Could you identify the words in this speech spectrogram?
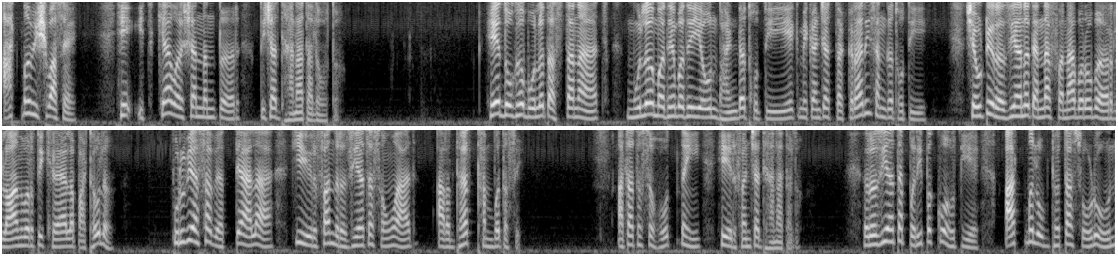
आत्मविश्वास आहे. हे इतक्या वर्षांनंतर तिच्या ध्यानात आलं होतं. हे दोघं बोलत असतानाच मुलं मध्ये मध्ये येऊन भांडत होती एकमेकांच्या तक्रारी सांगत होती. शेवटी रझियानं त्यांना फनाबरोबर लॉनवरती खेळायला पाठवलं. पूर्वी असा व्यत्यय आला की इरफान रझियाचा संवाद अर्धात थांबत असे. आता तसं होत नाही हे इरफानच्या ध्यानात आलं. रझिया आता परिपक्व होतीये आत्मलुब्धता सोडून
